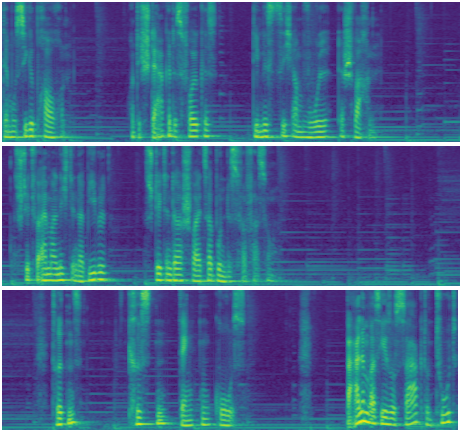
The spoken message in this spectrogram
der muss sie gebrauchen. Und die Stärke des Volkes, die misst sich am Wohl der Schwachen. Es steht für einmal nicht in der Bibel, es steht in der Schweizer Bundesverfassung. Drittens, Christen denken groß. Bei allem, was Jesus sagt und tut,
